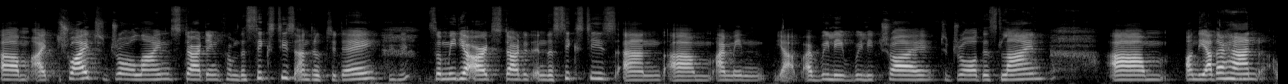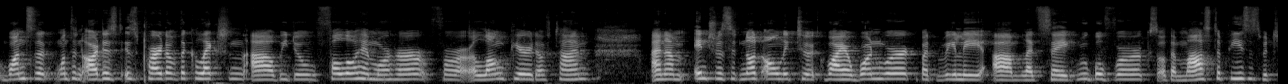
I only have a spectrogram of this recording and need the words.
um, I tried to draw a line starting from the 60s until today. Mm -hmm. So media art started in the 60s, and um, I mean, yeah, I really, really try to draw this line. Um, on the other hand, once, a, once an artist is part of the collection, uh, we do follow him or her for a long period of time. And I'm interested not only to acquire one work, but really, um, let's say, group of works or the masterpieces, which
